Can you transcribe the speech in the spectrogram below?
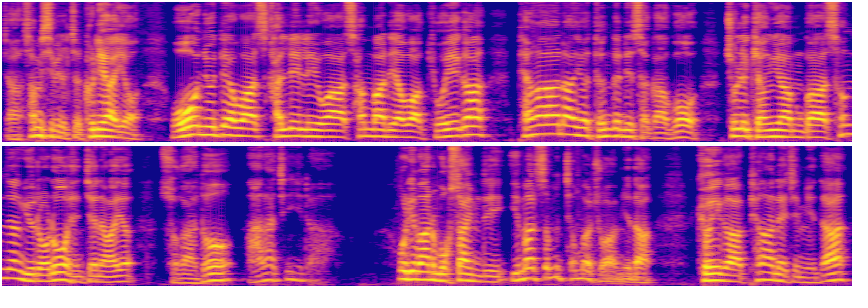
자, 31절. 그리하여 온 유대와 갈릴리와 사마리아와 교회가 평안하여 든든히 서가고 줄 경유함과 성령 유로로 현재 나하여 수가 더 많아지니라. 우리 많은 목사님들이 이 말씀은 정말 좋아합니다. 교회가 평안해집니다.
